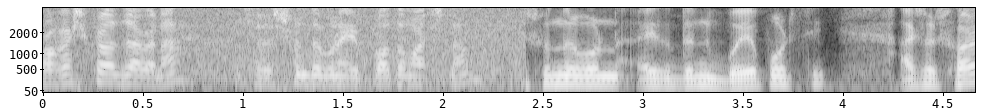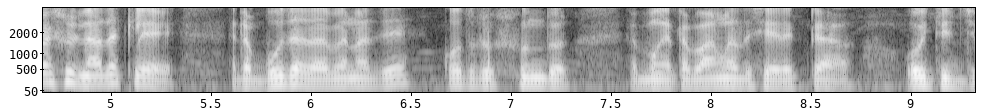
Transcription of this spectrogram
প্রকাশ করা যাবে না। আসলে সুন্দরবনে এই প্রথম আসলাম। সুন্দরবন একদিন বইয়ে পড়ছি। আসলে সরাসরি না দেখলে এটা বোঝা যাবে না যে কতটুকু সুন্দর এবং এটা বাংলাদেশের একটা ঐতিহ্য।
